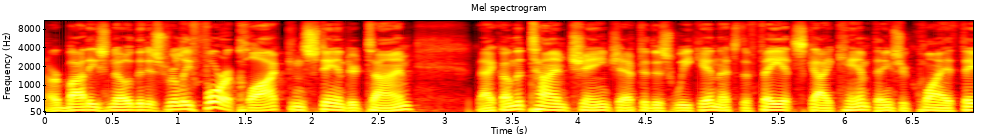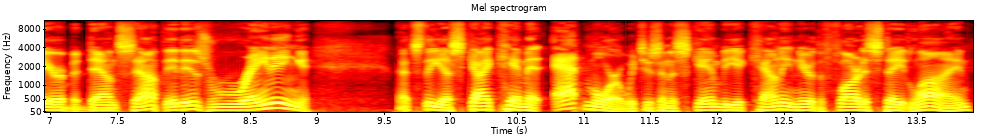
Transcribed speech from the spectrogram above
our bodies know that it's really 4 o'clock in Standard Time. Back on the time change after this weekend. That's the Fayette Skycam. Things are quiet there, but down south it is raining. That's the uh, Skycam at Atmore, which is in Escambia County near the Florida state line.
